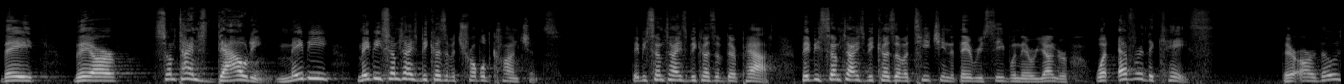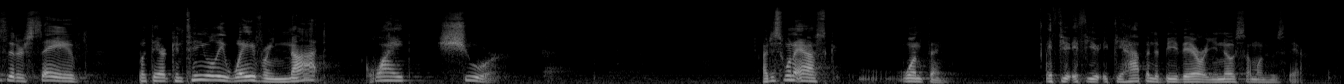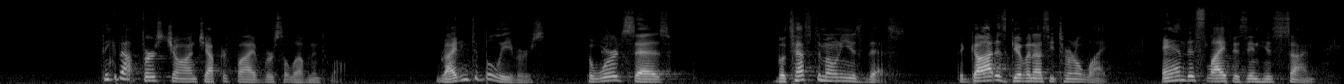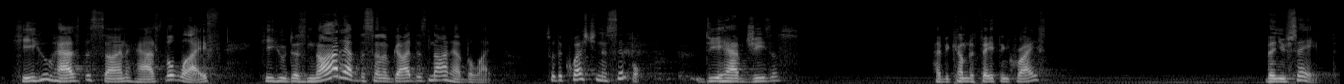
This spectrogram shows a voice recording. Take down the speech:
They, they are sometimes doubting, maybe, maybe sometimes because of a troubled conscience. Maybe sometimes because of their past. Maybe sometimes because of a teaching that they received when they were younger. Whatever the case, there are those that are saved, but they are continually wavering, not quite sure. I just want to ask one thing. If you, if, you, if you happen to be there or you know someone who's there, think about 1 John chapter 5, verse 11 and 12. Writing to believers, the word says, The testimony is this that God has given us eternal life, and this life is in his Son. He who has the Son has the life. He who does not have the Son of God does not have the life. So the question is simple Do you have Jesus? Have you come to faith in Christ? Then you're saved.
